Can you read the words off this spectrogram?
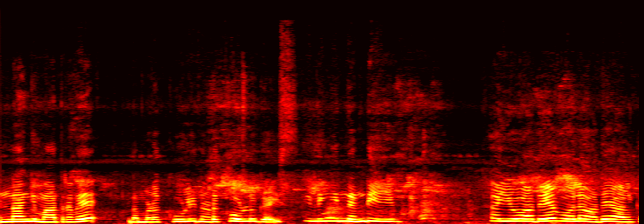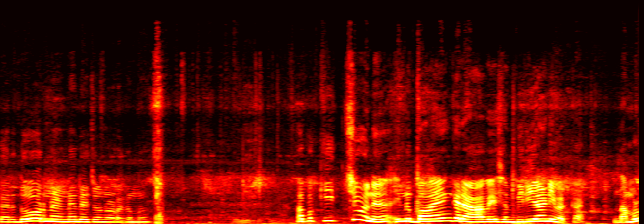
എന്നെങ്കിൽ മാത്രമേ നമ്മുടെ കുളി നടക്കുകയുള്ളൂ ഗൈസ് ഇല്ലെങ്കിൽ ഇന്ന് എന്ത് ചെയ്യും? അയ്യോ അതേപോലെ അതേ ആൾക്കാർ. ദോറിന് എണ്ണ തേച്ചുകൊണ്ട് നടക്കുന്നു. അപ്പോൾ കിച്ചുവിന് ഇന്ന് ഭയങ്കര ആവേശം ബിരിയാണി വെക്കാൻ. നമ്മൾ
